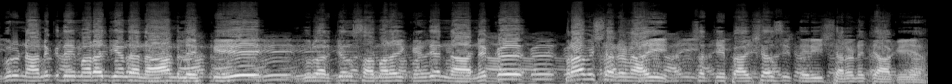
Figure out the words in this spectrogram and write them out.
ਗੁਰੂ ਨਾਨਕ ਦੇਵ ਮਹਾਰਾਜ ਜੀਆਂ ਦਾ ਨਾਮ ਲਿਖ ਕੇ ਗੁਰੂ ਅਰਜਨ ਸਾਹਿਬ ਮਹਾਰਾਜ ਕਹਿੰਦੇ ਨਾਨਕ, ਪ੍ਰਭ ਸ਼ਰਨ ਆਈ। ਸੱਚੇ ਪਾਤਸ਼ਾਹ, ਅਸੀਂ ਤੇਰੀ ਸ਼ਰਨ ਚ ਆ ਗਏ ਆ।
